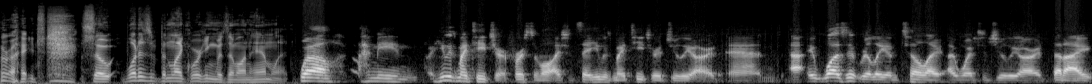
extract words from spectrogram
right. So, what has it been like working with him on Hamlet? Well, I mean, he was my teacher. First of all, I should say he was my teacher at Juilliard, and uh, it wasn't really until I, I went to Juilliard that I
